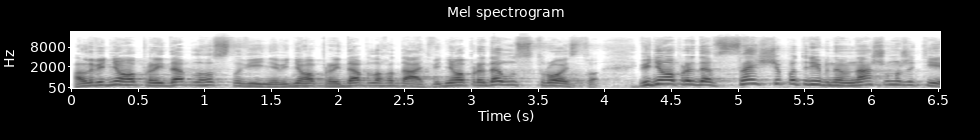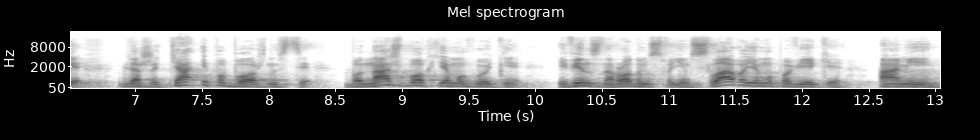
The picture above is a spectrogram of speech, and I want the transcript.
але від нього прийде благословіння, від нього прийде благодать, від нього прийде устройство, від нього прийде все, що потрібне в нашому житті для життя і побожності. Бо наш Бог є могутній, і він з народом своїм. Слава йому повіки. Амінь.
